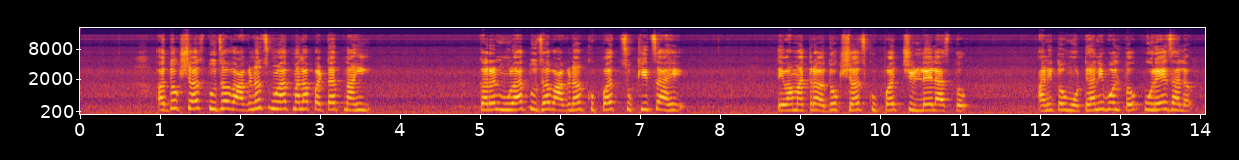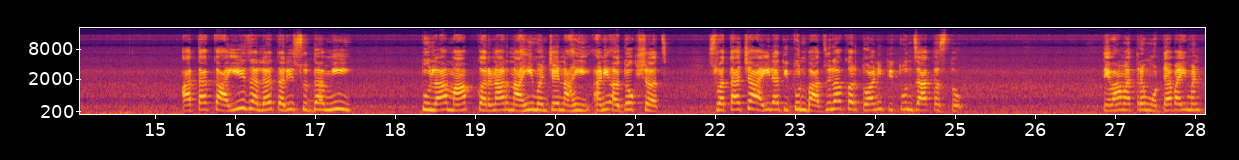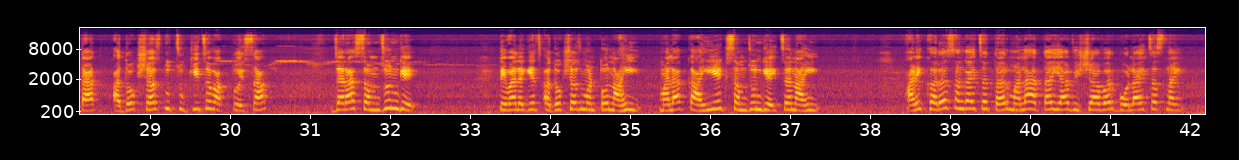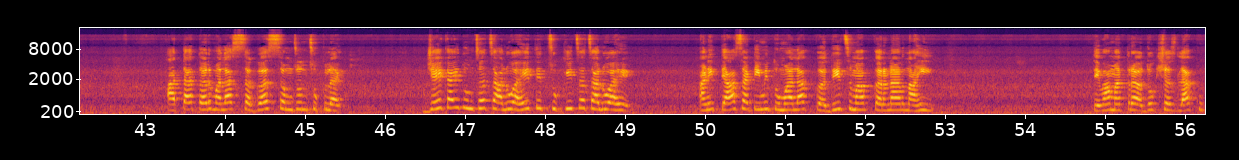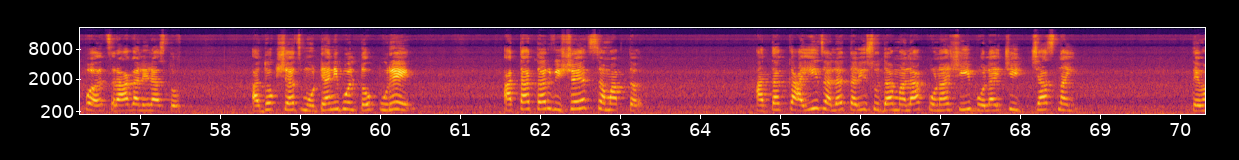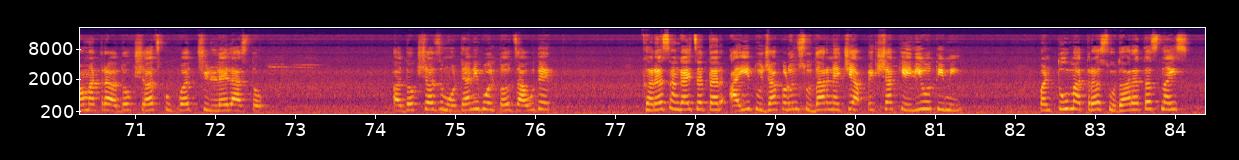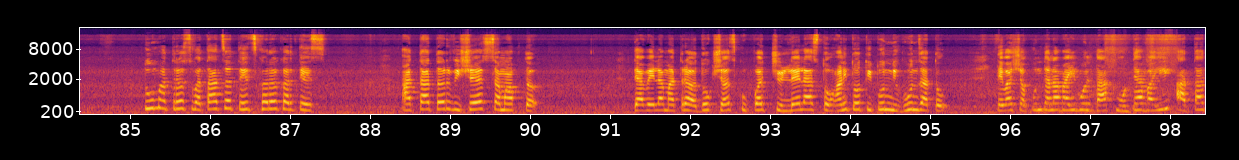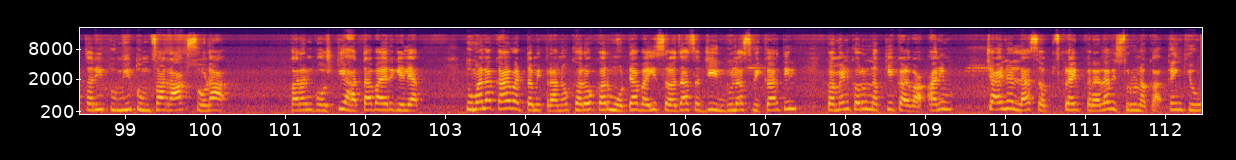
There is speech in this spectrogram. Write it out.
अधोक्षच तुझं वागणंच मुळात मला पटत नाही. कारण मुळात तुझं वागणं खूपच चुकीचं आहे. तेव्हा मात्र अधोक्षच खूपच चिडलेला असतो. आणि तो मोठ्याने बोलतो पुरे झालं. आता काही झालं तरीसुद्धा मी तुला माफ करणार नाही म्हणजे नाही. आणि अधोक्षच स्वतःच्या आईला तिथून बाजूला करतो आणि तिथून जात असतो. तेव्हा मात्र मोठ्या बाई म्हणतात अधोक्षच तू चुकीचं वागतोय सा जरा समजून घे. तेव्हा लगेच अधोक्षज म्हणतो नाही मला काही एक समजून घ्यायचं नाही. आणि खरं सांगायचं तर मला आता या विषयावर बोलायचंच नाही. आता तर मला सगळंच समजून चुकलं आहे जे काही तुमचं चालू आहे ते चुकीचं चालू आहे. आणि त्यासाठी मी तुम्हाला कधीच माफ करणार नाही. तेव्हा मात्र अधोक्षजला खूपच राग आलेला असतो. अधोक्षज मोठ्याने बोलतो पुरे आता तर विषयच समाप्त. आता काही झालं तरीसुद्धा मला कोणाशी बोलायची इच्छाच नाही. तेव्हा मात्र अधोक्षज खूपच चिडलेला असतो. अधोक्षज मोठ्याने बोलतो जाऊ देत खरं सांगायचं तर आई तुझ्याकडून सुधारण्याची अपेक्षा केली होती मी. पण तू मात्र सुधारतच नाहीस. तू मात्र स्वतःचं तेच खरं करतेस. आता तर विषयच समाप्त. त्यावेळेला मात्र अधोक्षच खूपच चिडलेला असतो आणि तो तिथून निघून जातो. तेव्हा शकुंतलाबाई बोलतात मोठ्या बाई आता तरी तुम्ही तुमचा राग सोडा. कारण गोष्टी हाताबाहेर गेल्यात तुम्हाला काय वाटतं मित्रांनो? खरोखर मोठ्या बाई सहजासहजी इंदूला स्वीकारतील? कमेंट करून नक्की कळवा आणि चॅनलला सबस्क्राईब करायला विसरू नका. थँक्यू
